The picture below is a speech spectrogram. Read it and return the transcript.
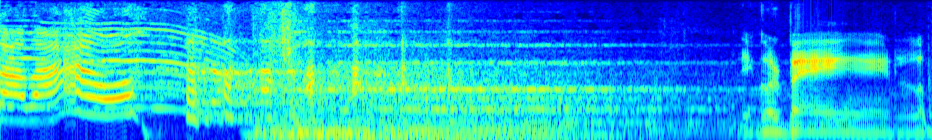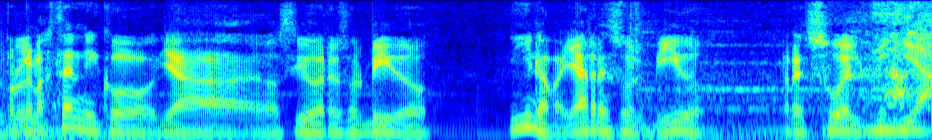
acabado. Disculpen, los problemas técnicos ya han sido resolvidos. Mira, vaya resolvido. Resuelto. ¡Ya!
